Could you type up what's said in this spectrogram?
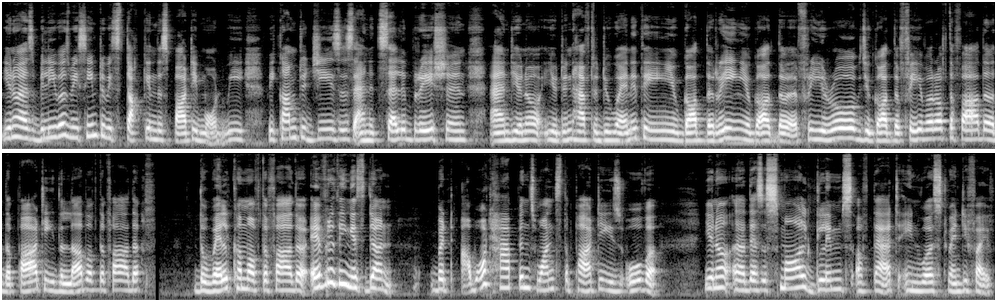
you know as believers we seem to be stuck in this party mode. We we come to jesus and it's celebration and you know you didn't have to do anything. You got the ring you got the free robes you got the favor of the father the party the love of the father the welcome of the father. Everything is done. But uh, what happens once the party is over? You know uh, there's a small glimpse of that in verse 25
